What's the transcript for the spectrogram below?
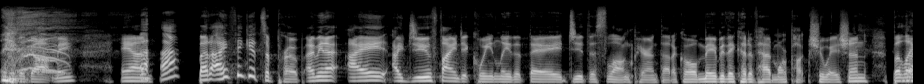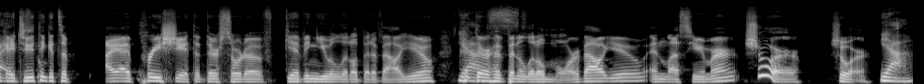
really got me, and but I think it's appropriate. I mean, I, I I do find it queenly that they do this long parenthetical. Maybe they could have had more punctuation, but like I do think it's a. I appreciate that they're sort of giving you a little bit of value. Could there have been a little more value and less humor? Sure, sure. Yeah.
